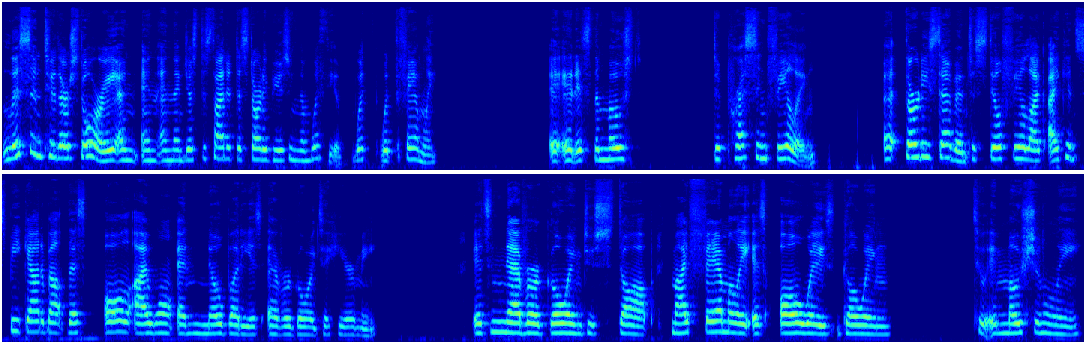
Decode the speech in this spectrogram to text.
listened to their story and, and, and then just decided to start abusing them with you, with, with the family. It, it, it's the most depressing feeling at 37 to still feel like I can speak out about this all I want and nobody is ever going to hear me. It's never going to stop. My family is always going to emotionally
